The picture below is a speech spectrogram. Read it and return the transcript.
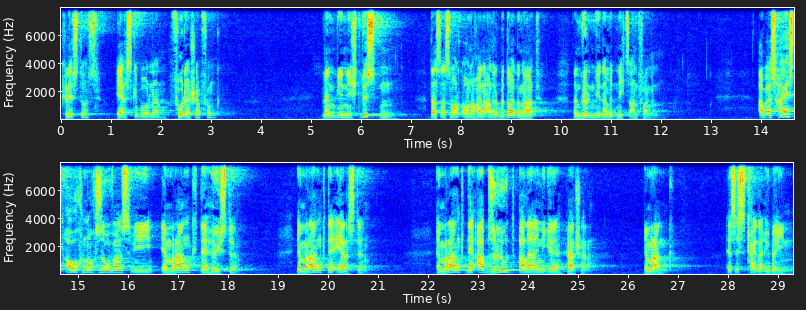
Christus, Erstgeborener vor der Schöpfung? Wenn wir nicht wüssten, dass das Wort auch noch eine andere Bedeutung hat, dann würden wir damit nichts anfangen. Aber es heißt auch noch sowas wie im Rang der Höchste, im Rang der Erste, im Rang der absolut alleinige Herrscher, im Rang. Es ist keiner über ihn.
